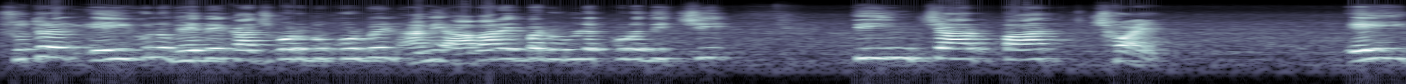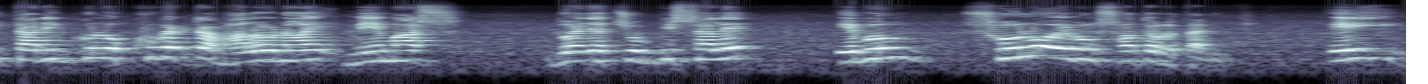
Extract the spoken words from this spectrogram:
সুতরাং এইগুলো ভেবে কাজকর্ম করবেন। আমি আবার একবার উল্লেখ করে দিচ্ছি। তিন, চার, পাঁচ, ছয়। এই তারিখগুলো খুব একটা ভালো নয়, মে মাস দু হাজার চব্বিশ সালে এবং ষোলো এবং সতেরো তারিখ। এই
